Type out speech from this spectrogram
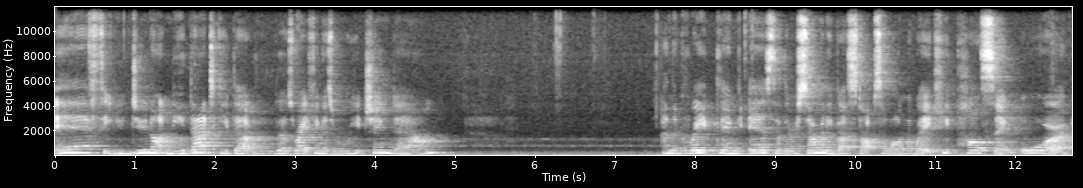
if you do not need that, to keep that, those right fingers reaching down. And the great thing is that there are so many bus stops along the way. Keep pulsing, or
